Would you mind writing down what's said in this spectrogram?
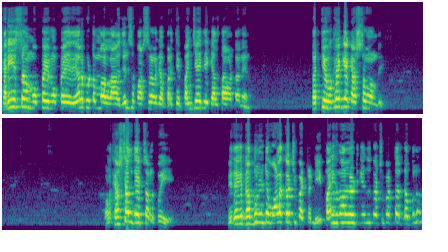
కనీసం ముప్పై ముప్పై ఐదు వేల కుటుంబాలు నాకు తెలుసు పర్సనల్గా. ప్రతి పంచాయతీకి వెళ్తా ఉంటాను నేను. ప్రతి ఒక్కరికే కష్టం ఉంది. వాళ్ళ కష్టాలు తీర్చాలి పోయి. మీ దగ్గర డబ్బులు ఉంటే వాళ్ళకి ఖర్చు పెట్టండి. ఈ పనికి వాళ్ళకి ఎందుకు ఖర్చు పెడతారు డబ్బులు?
